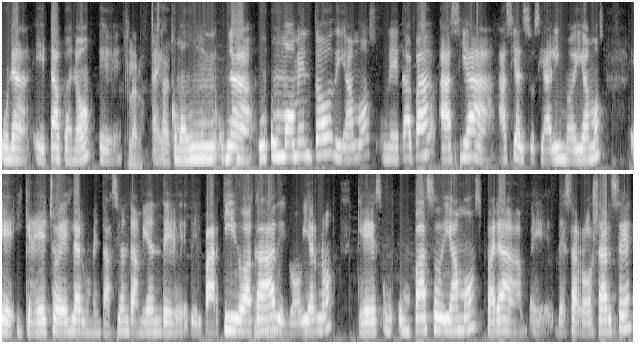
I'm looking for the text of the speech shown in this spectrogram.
una etapa, ¿no? Eh, Claro. eh, Claro. como un, una- un, un momento, digamos, una etapa hacia, hacia el socialismo, digamos, eh, y que de hecho es la argumentación también de- del partido acá, del gobierno, que es un, un paso, digamos, para eh, desarrollarse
